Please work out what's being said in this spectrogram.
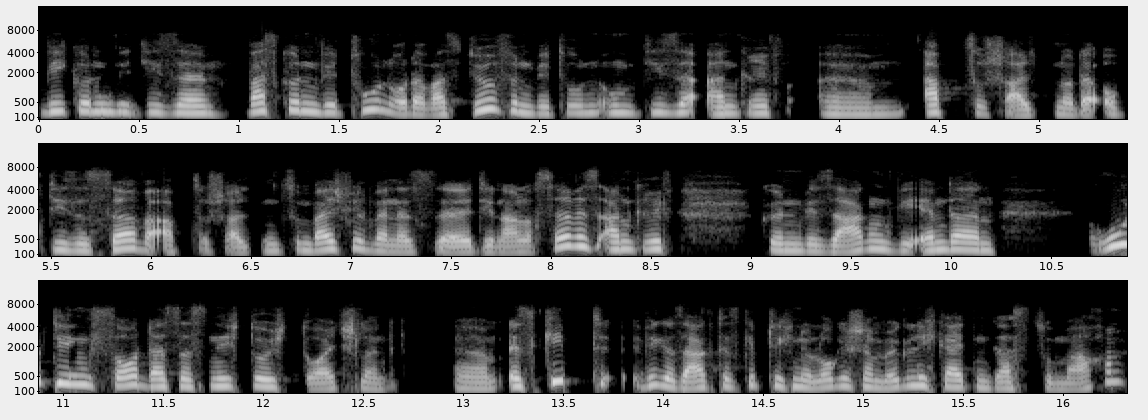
wie können wir diese, was können wir tun oder was dürfen wir tun, um diesen Angriff ähm, abzuschalten oder ob diese Server abzuschalten. Zum Beispiel, wenn es äh, Denial of Service Angriff, können wir sagen, wir ändern Routing so, dass es nicht durch Deutschland. Ähm, es gibt, wie gesagt, es gibt technologische Möglichkeiten, das zu machen.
